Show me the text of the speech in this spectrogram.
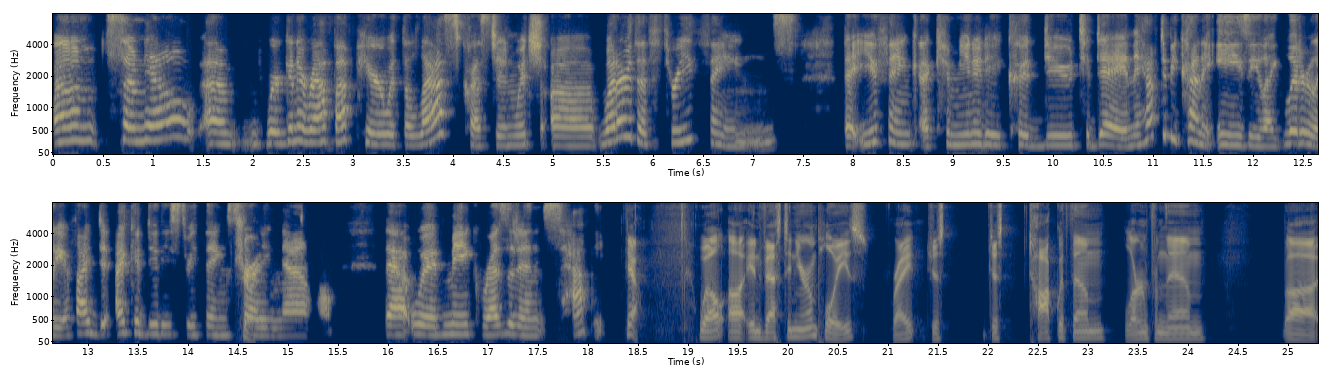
Um, so now um, we're going to wrap up here with the last question, which uh, what are the three things that you think a community could do today? And they have to be kind of easy, like literally, if I did, I could do these three things sure. starting now that would make residents happy. Yeah. Well, uh, invest in your employees, right? Just just talk with them, learn from them, uh,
